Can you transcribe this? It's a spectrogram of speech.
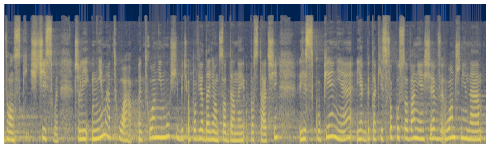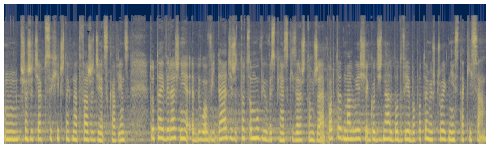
wąski, ścisły, czyli nie ma tła. Tło nie musi być opowiadające o danej postaci. Jest skupienie, jakby takie sfokusowanie się wyłącznie na mm, przeżyciach psychicznych na twarzy dziecka, więc tutaj wyraźnie było widać, że to, co mówił Wyspiański zresztą, że portret maluje się godzinę albo dwie, bo potem już człowiek nie jest taki sam.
